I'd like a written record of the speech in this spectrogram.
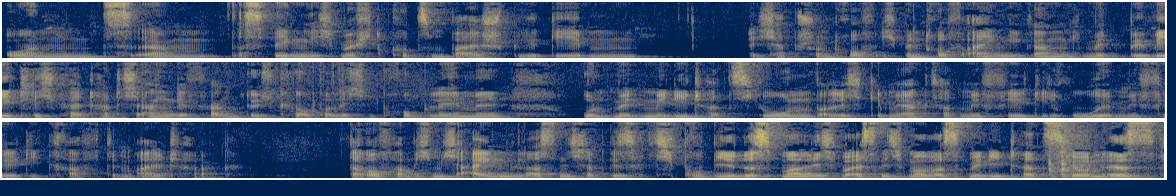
Und ähm, deswegen, ich möchte kurz ein Beispiel geben. Ich habe schon drauf, ich bin drauf eingegangen. Mit Beweglichkeit hatte ich angefangen durch körperliche Probleme und mit Meditation, weil ich gemerkt habe, mir fehlt die Ruhe, mir fehlt die Kraft im Alltag. Darauf habe ich mich eingelassen. Ich habe gesagt, ich probiere das mal. Ich weiß nicht mal, was Meditation ist.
